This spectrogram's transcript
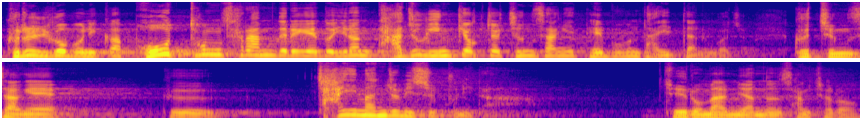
글을 읽어보니까 보통 사람들에게도 이런 다중인격적 증상이 대부분 다 있다는 거죠. 그 증상의 그 차이만 좀 있을 뿐이다. 죄로 말미암는 상처로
